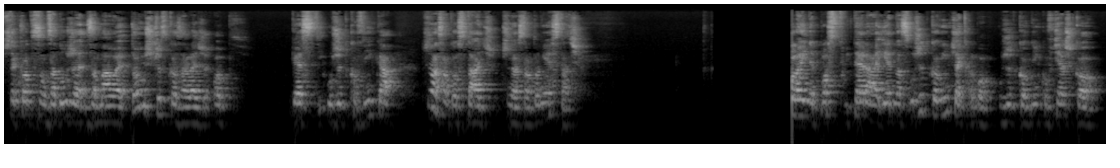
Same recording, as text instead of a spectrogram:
Czy te kwoty są za duże, za małe, to już wszystko zależy od gestii użytkownika, czy nas na to stać, czy nas na to nie stać. Kolejny post Twittera, jedna z użytkowniczek albo użytkowników ciężko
